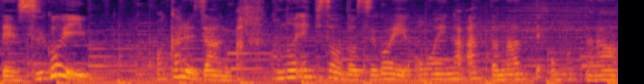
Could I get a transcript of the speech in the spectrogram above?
てすごいわかるじゃん。あこのエピソードすごい応援があったなって思ったら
